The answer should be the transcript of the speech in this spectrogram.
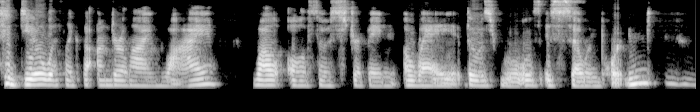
to deal with like the underlying why while also stripping away those rules is so important. Mm-hmm.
